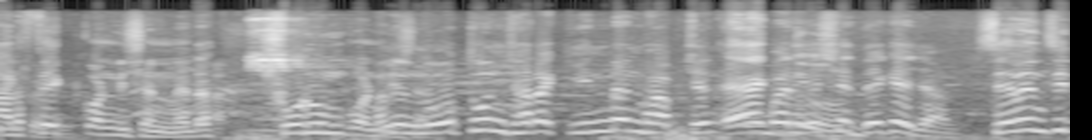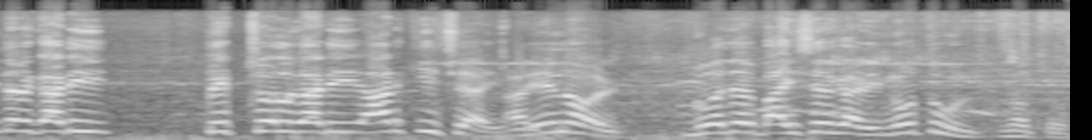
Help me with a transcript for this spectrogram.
পারফেক্ট কন্ডিশন না এটা শোরুম মানে কন্ডিশন নতুন যারা কিনবেন ভাবছেন একবার এসে দেখে যান। সেভেন সিটার গাড়ি পেট্রোল গাড়ি আর কি চাই? রেনল্ড দু হাজার বাইশের গাড়ি নতুন। নতুন।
